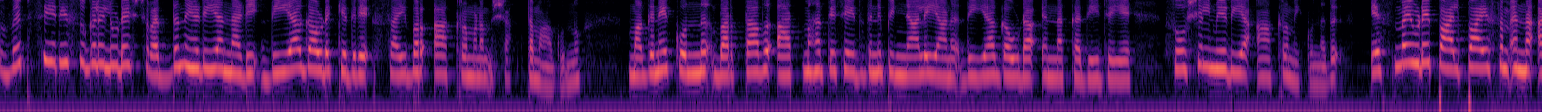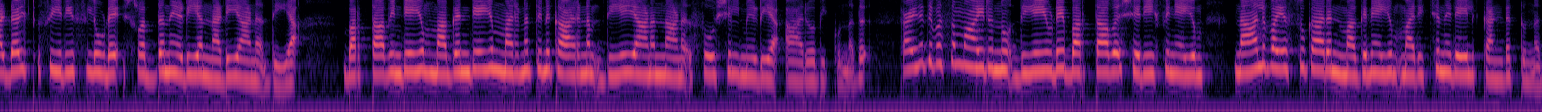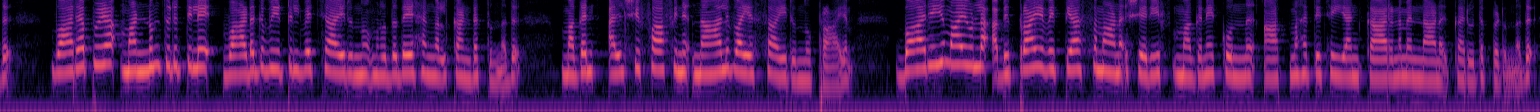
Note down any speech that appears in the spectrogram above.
Web സീരീസുകളിലൂടെ ശ്രദ്ധ നേടിയ നടി ദിയ ഗൌഡയ്ക്കെതിരെ സൈബർ ആക്രമണം ശക്തമാകുന്നു. മകനെ കൊന്ന് ഭർത്താവ് ആത്മഹത്യ ചെയ്തതിന് പിന്നാലെയാണ് ദിയ ഗൌഡ എന്ന ഖദീജയെ സോഷ്യൽ മീഡിയ ആക്രമിക്കുന്നത്. എസ്മയുടെ പാൽപായസം എന്ന അഡൾട്ട് സീരീസിലൂടെ ശ്രദ്ധ നേടിയ നടിയാണ് ദിയ. ഭർത്താവിന്റെയും മകന്റെയും മരണത്തിന് കാരണം ദിയയാണെന്നാണ് സോഷ്യൽ മീഡിയ ആരോപിക്കുന്നത്. കഴിഞ്ഞ ദിവസമായിരുന്നു ദിയയുടെ ഭർത്താവ് ഷെരീഫിനെയും നാല് വയസ്സുകാരൻ മകനെയും മരിച്ച നിലയിൽ കണ്ടെത്തുന്നത്. വാരാപ്പുഴ മണ്ണും തുരുത്തിലെ വാടക വീട്ടിൽ വെച്ചായിരുന്നു മൃതദേഹങ്ങൾ കണ്ടെത്തുന്നത്. മകൻ അൽ ഷിഫാഫിന് നാല് വയസ്സായിരുന്നു പ്രായം. ഭാര്യയുമായുള്ള അഭിപ്രായ വ്യത്യാസമാണ് ഷെരീഫ് മകനെ കൊന്ന് ആത്മഹത്യ ചെയ്യാൻ കാരണമെന്നാണ് കരുതപ്പെടുന്നത്.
